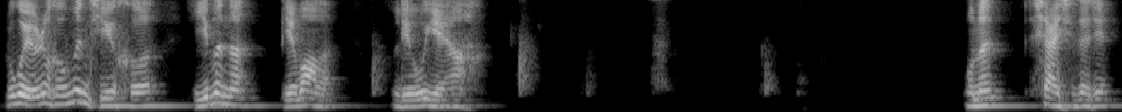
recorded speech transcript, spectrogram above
如果有任何问题和疑问呢，别忘了留言啊！我们下一期再见。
